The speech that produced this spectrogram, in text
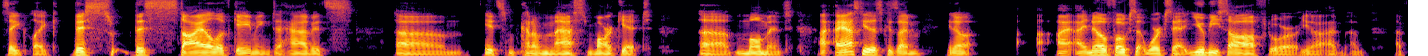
say like this this style of gaming to have its um, its kind of mass market uh, moment? I, I ask you this because I'm you know I, I, know folks that works at Ubisoft or you know I'm I've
